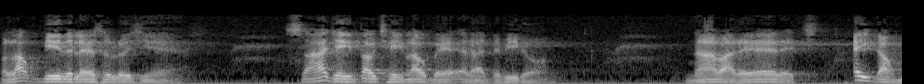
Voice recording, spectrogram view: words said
ဘလောက်ပြေးတယ်လဲဆိုလို့ရှိရင် စားချိန်တောက်ချိန်လောက်ပဲအဲ့ဒါတပည့်တော်နားပါတယ်တဲ့အိတ်တောင်မ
